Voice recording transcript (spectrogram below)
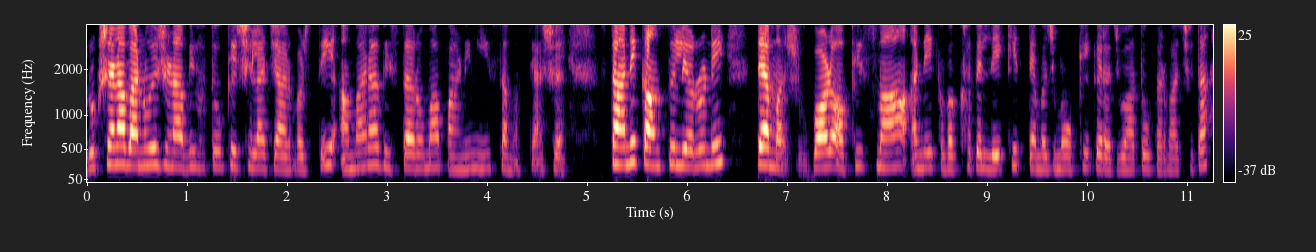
વૃક્ષાના બાનુએ જણાવ્યું હતું કે છેલ્લા ચાર વર્ષથી અમારા વિસ્તારોમાં પાણીની સમસ્યા છે. સ્થાનિક કાઉન્સિલરોને તેમજ વોર્ડ ઓફિસમાં અનેક વખત લેખિત તેમજ મૌખિક રજૂઆતો કરવા છતાં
